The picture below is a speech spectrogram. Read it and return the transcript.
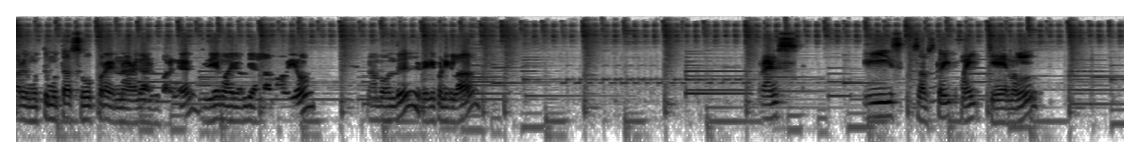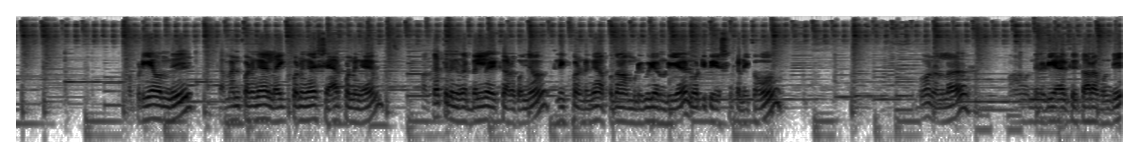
பாருங்கள் முத்து முத்தாக சூப்பராக என்ன அழகாக இருக்கும் பாருங்கள் இதே மாதிரி வந்து எல்லா மாவையும் நாம் வந்து ரெடி பண்ணிக்கலாம். Friends please subscribe my channel அப்படியே வந்து கமெண்ட் பண்ணுங்கள் லைக் பண்ணுங்கள் ஷேர் பண்ணுங்கள் பக்கத்தில் இருக்கிற பெல் ஐக்கானை கொஞ்சம் கிளிக் பண்ணுங்கள் அப்போ தான் நம்மளுடைய வீடியோனுடைய நோட்டிஃபிகேஷன் கிடைக்கும். இப்போ நல்லா வந்து ரெடியாக இருக்குது காராபூந்தி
